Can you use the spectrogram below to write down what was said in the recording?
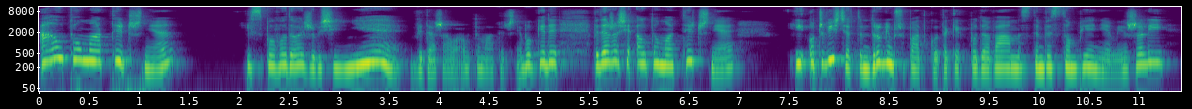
automatycznie i spowodować, żeby się nie wydarzało automatycznie. Bo kiedy wydarza się automatycznie, i oczywiście w tym drugim przypadku, tak jak podawałam z tym wystąpieniem, jeżeli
